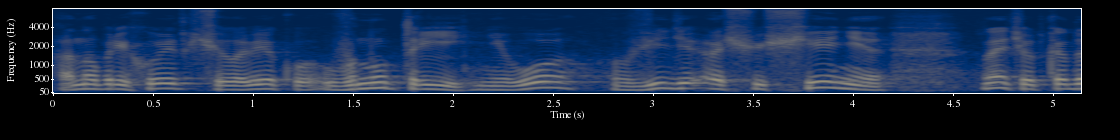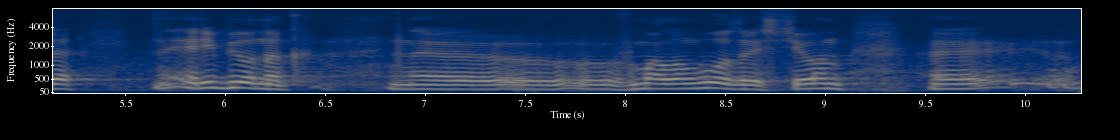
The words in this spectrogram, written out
оно приходит к человеку внутри него в виде ощущения. Знаете, вот когда ребенок в малом возрасте, он э,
